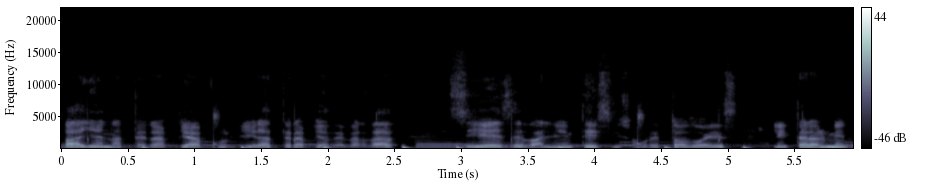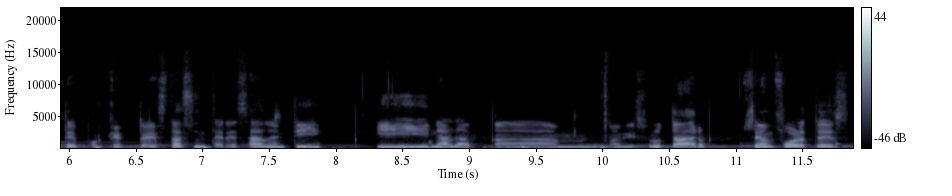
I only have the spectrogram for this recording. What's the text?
vayan a terapia, porque ir a terapia de verdad sí es de valientes y sobre todo es literalmente porque estás interesado en ti. Y nada, am, a disfrutar, sean fuertes,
